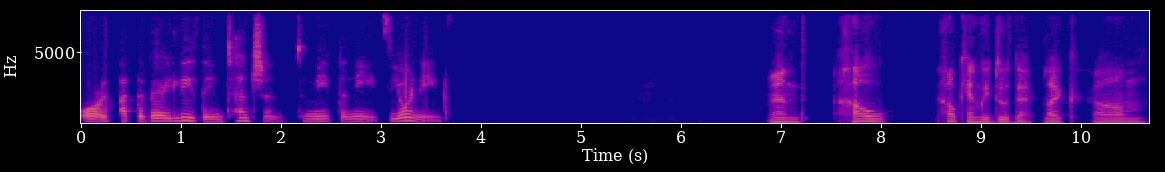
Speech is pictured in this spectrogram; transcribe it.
or at the very least the intention to meet the needs your needs. And how how can we do that? Like um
